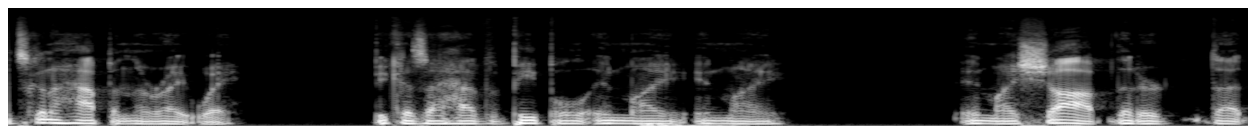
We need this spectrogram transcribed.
it's going to happen the right way, because I have the people in my in my in my shop that are that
